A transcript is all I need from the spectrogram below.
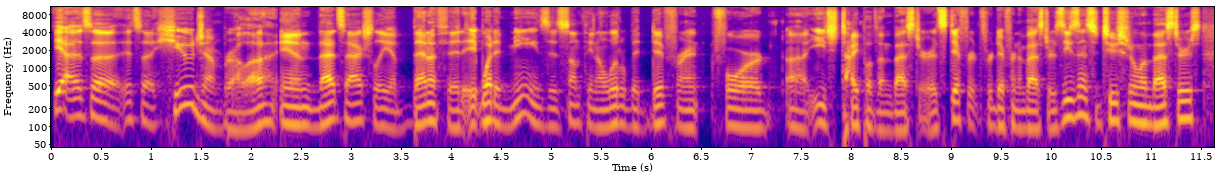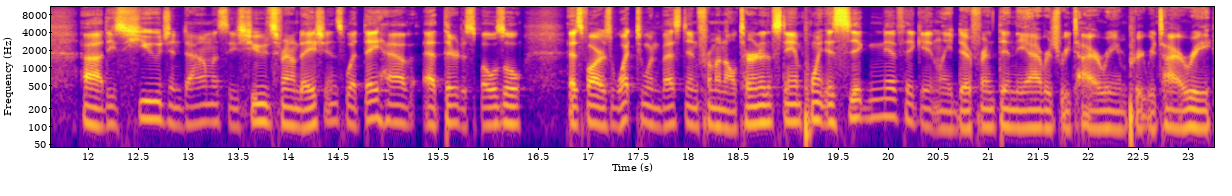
Yeah, it's a it's a huge umbrella, and that's actually a benefit. It, what it means is something a little bit different for uh, each type of investor. It's different for different investors. These institutional investors, uh, these huge endowments, these huge foundations, what they have at their disposal as far as what to invest in from an alternative standpoint is significantly different than the average retiree and pre-retiree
